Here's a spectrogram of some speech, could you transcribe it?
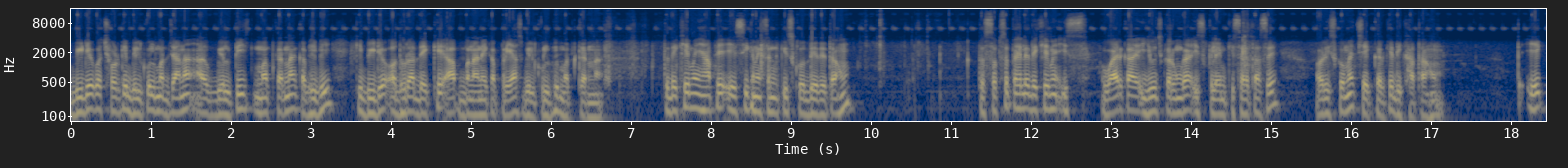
वीडियो को छोड़ के बिल्कुल मत जाना और गलती मत करना कभी भी कि वीडियो अधूरा देख के आप बनाने का प्रयास बिल्कुल भी मत करना। तो देखिए, मैं यहाँ पर ए कनेक्शन किसको दे देता हूँ? तो सबसे पहले देखिए, मैं इस वायर का यूज़ करूँगा इस क्लेम की सहायता से और इसको मैं चेक करके दिखाता हूँ। तो एक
